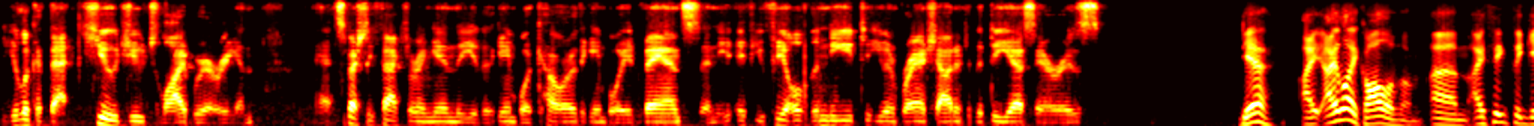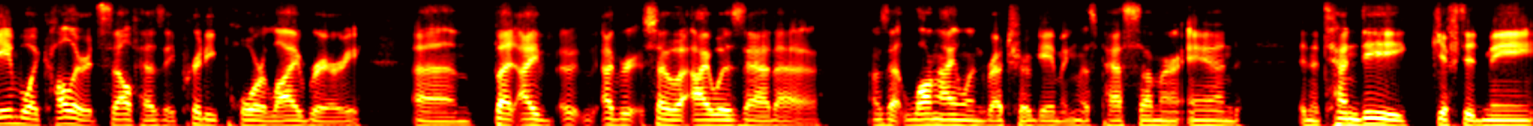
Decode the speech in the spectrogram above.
you look at that huge, huge library and especially factoring in the, the Game Boy Color, the Game Boy Advance, and if you feel the need to even branch out into the DS eras. Yeah, I, I like all of them. Um, I think the Game Boy Color itself has a pretty poor library. Um, but I've, uh, I've so I was at uh, I was at Long Island Retro Gaming this past summer, and an attendee gifted me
